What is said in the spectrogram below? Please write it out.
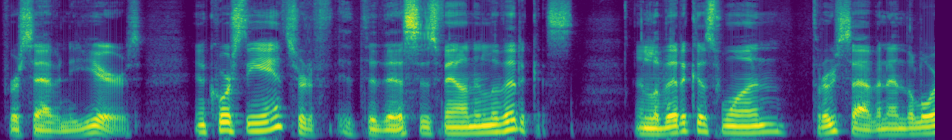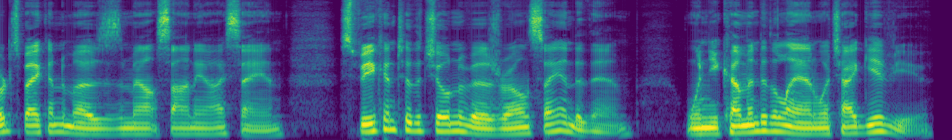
for 70 years? And of course, the answer to this is found in Leviticus. In Leviticus 1 through 7, and the Lord spake unto Moses in Mount Sinai, saying, Speak unto the children of Israel, and say unto them, when you come into the land which I give you,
